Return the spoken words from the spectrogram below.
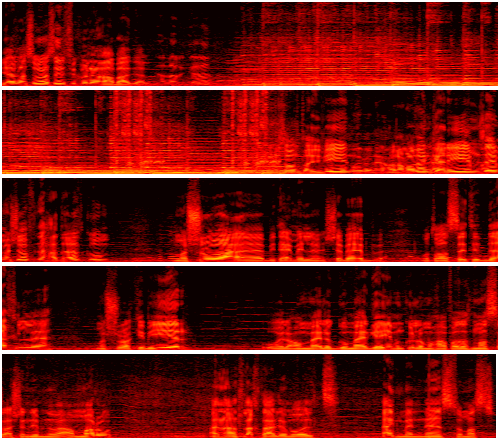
يلا صورة سيلفي كلنا مع بعض يلا. يلا رجالة. كل سنة طيبين. رمضان كريم زي ما شفنا حضراتكم. مشروع آه، بيتعمل الشباب متوسطي الدخل مشروع كبير والعمال الجمال جايين من كل محافظات مصر عشان يبنوا ويعمروا. أنا أطلقت عليهم وقلت أجمل ناس في مصر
